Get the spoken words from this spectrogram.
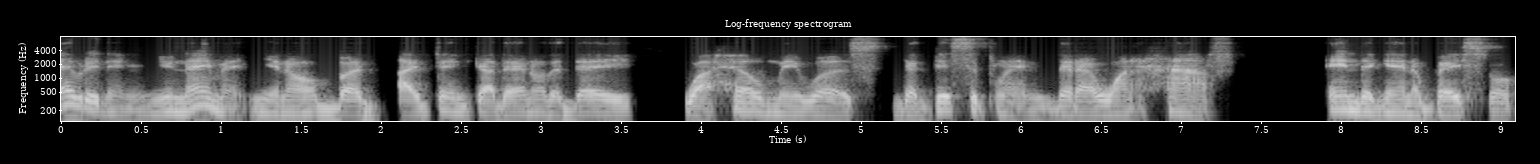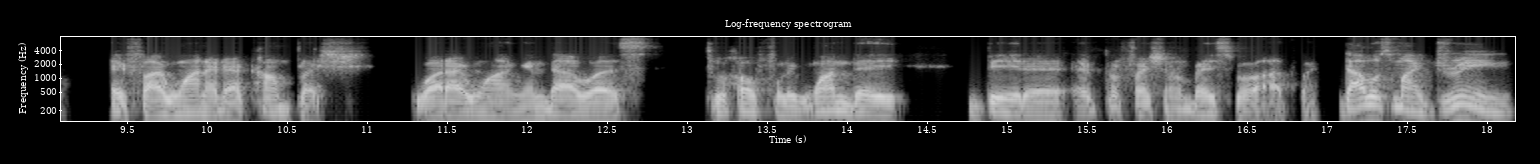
everything, you name it, you know. But I think at the end of the day, what helped me was the discipline that I want to have in the game of baseball if I wanted to accomplish what I want. And that was to hopefully one day be a, a professional baseball athlete. That was my dream,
